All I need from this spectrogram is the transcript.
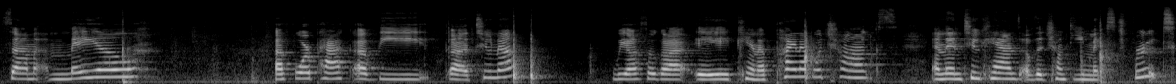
some mayo, a four pack of the uh, tuna. We also got a can of pineapple chunks and then two cans of the chunky mixed fruit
